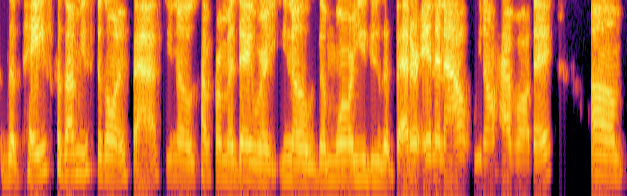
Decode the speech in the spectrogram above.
the pace because I'm used to going fast. You know, come from a day where you know the more you do, the better. In and out, we don't have all day. Um,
